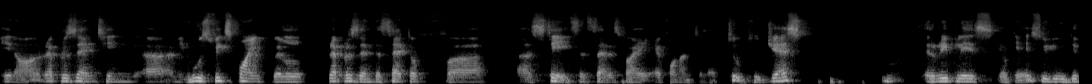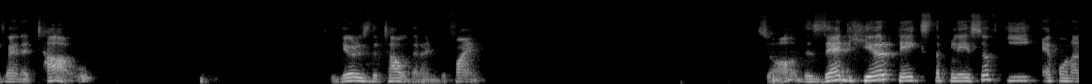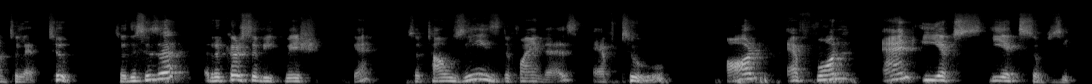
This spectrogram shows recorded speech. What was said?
you know, representing, uh, I mean, whose fixed point will represent the set of uh, uh, states that satisfy F1 until F2. So just replace, okay, so you define a tau. So here is the tau that I'm defining. So the Z here takes the place of E F1 until F2. So this is a recursive equation, okay? So tau Z is defined as F2 or F1 and EX, EX of Z.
